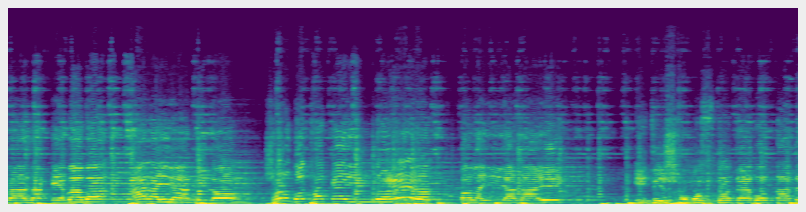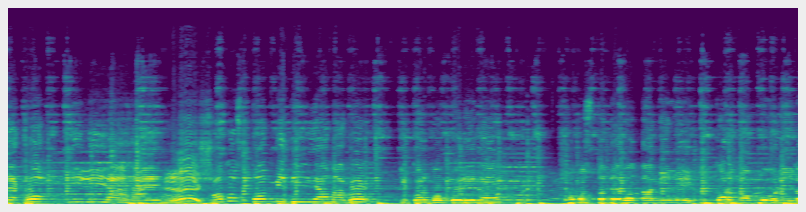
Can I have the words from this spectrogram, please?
রাজাকে বাবা হারাইয়া দিল। স্বর্গ থাকে ইন্দ্র রাজা পালাইয়া যায়। এই যে সমস্ত দেবতা দেখো মিলিয়া হায়। এই! সমস্ত মিলিয়া মাগো কি কর্ম করিল? সমস্ত দেবতা মিলে কি কর্ম করিল?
